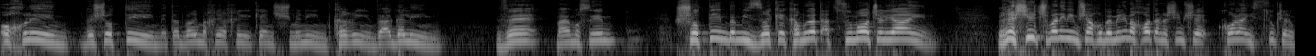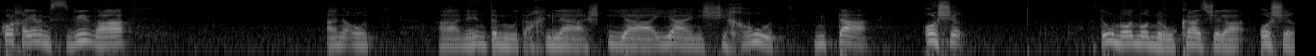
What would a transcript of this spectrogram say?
אוכלים ושותים את הדברים הכי הכי, כן, שמנים, קרים ועגלים, ומה הם עושים? שותים במזרקי כמויות עצומות של יין. ראשית שמנים ימשכו. במילים אחרות, אנשים שכל העיסוק שלהם, כל חייהם הם סביב ההנאות, הנהנתנות, האכילה, השתייה, יין, שכרות, מיטה, עושר. תיאור מאוד מאוד מרוכז של העושר,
